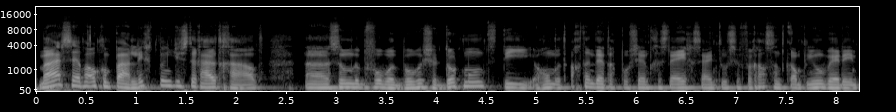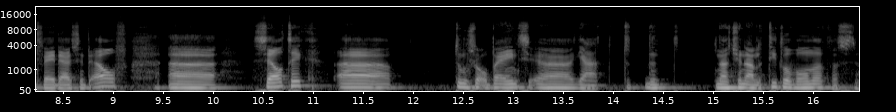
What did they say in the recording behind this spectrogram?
Maar ze hebben ook een paar lichtpuntjes eruit gehaald. Uh, ze noemden bijvoorbeeld Borussia Dortmund, die 138% gestegen zijn toen ze verrassend kampioen werden in 2011. Uh, Celtic, uh, toen ze opeens ja, de nationale titel wonnen, was 159%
